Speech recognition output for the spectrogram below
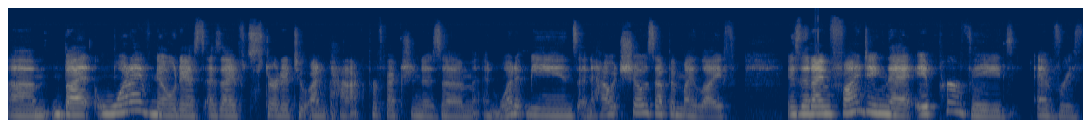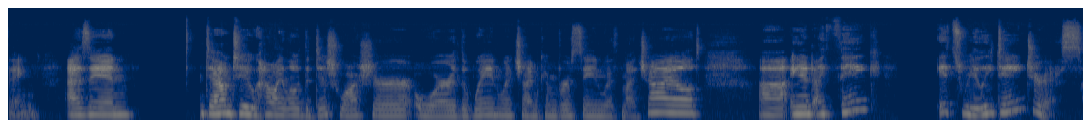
Um, but what I've noticed as I've started to unpack perfectionism and what it means and how it shows up in my life is that I'm finding that it pervades everything, as in, down to how I load the dishwasher or the way in which I'm conversing with my child. Uh, and I think it's really dangerous.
